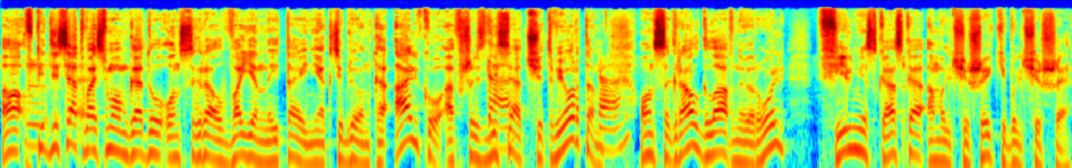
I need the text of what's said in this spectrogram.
А в 58 году он сыграл в военной тайне октябренка Альку, а в 64-м Да. он сыграл главную роль в фильме «Сказка о мальчише-кибальчише».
